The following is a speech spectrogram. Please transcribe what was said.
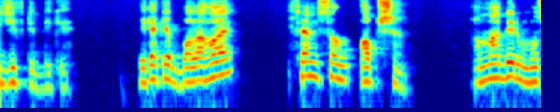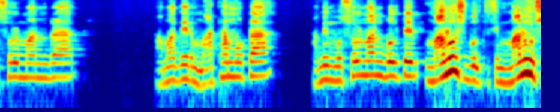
ইজিপ্টের দিকে। এটাকে বলা হয় স্যামসং অপশন। আমাদের মুসলমানরা, আমাদের মাথা মোটা, আমি মুসলমান বলতে মানুষ বলতেছি, মানুষ।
